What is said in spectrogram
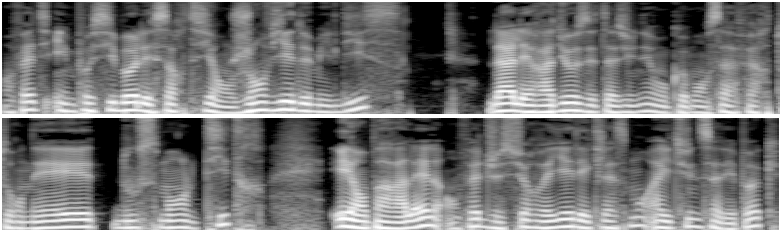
En fait, Impossible est sorti en janvier 2010. Là, les radios aux États-Unis ont commencé à faire tourner doucement le titre. Et en parallèle, en fait, je surveillais les classements iTunes à l'époque.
